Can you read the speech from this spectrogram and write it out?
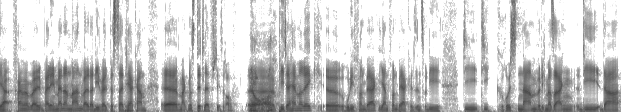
ja, fangen wir bei, bei den Männern mal an, weil da die Weltbestzeit herkam. Äh, Magnus Ditlev steht drauf. Ja. Äh, Peter Hemmerich, äh, Rudi von Berg, Jan von Berkel sind so die, die, die größten Namen, würde ich mal sagen, die da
